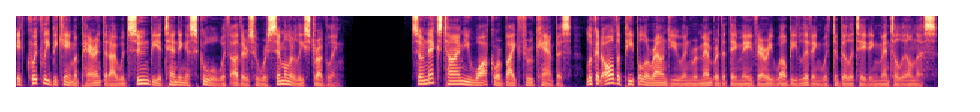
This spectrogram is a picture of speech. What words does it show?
It quickly became apparent that I would soon be attending a school with others who were similarly struggling. So, next time you walk or bike through campus, look at all the people around you and remember that they may very well be living with debilitating mental illness.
